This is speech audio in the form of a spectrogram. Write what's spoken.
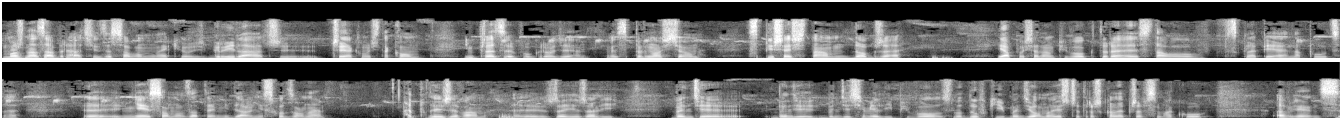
można zabrać ze sobą na jakiegoś grilla, czy, czy jakąś taką imprezę w ogrodzie. Z pewnością spisze się tam dobrze. Ja posiadam piwo, które stało w sklepie na półce. Nie jest ono zatem idealnie schłodzone. Podejrzewam, że jeżeli będzie, będzie, będziecie mieli piwo z lodówki, będzie ono jeszcze troszkę lepsze w smaku. A więc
